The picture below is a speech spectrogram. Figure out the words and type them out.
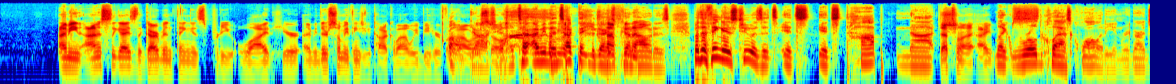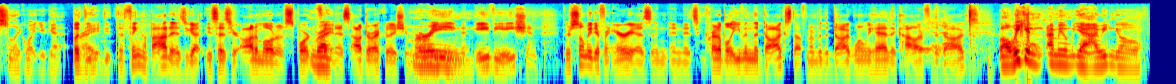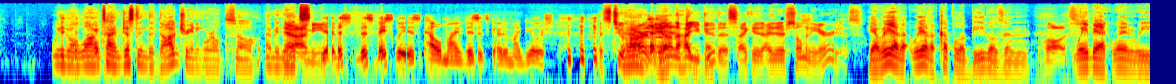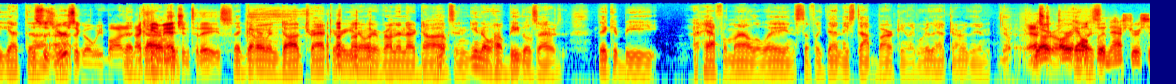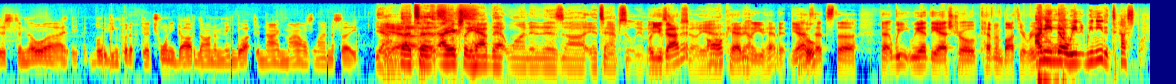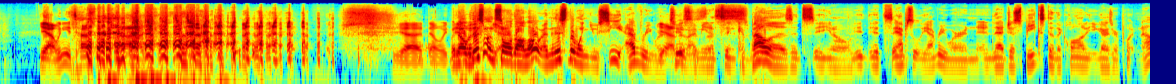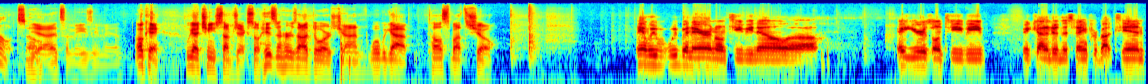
I mean, honestly, guys, the Garmin thing is pretty wide here. I mean, there's so many things you could talk about. We'd be here for Oh hours. gosh, so yeah. Te- I mean the tech that you guys put gonna- out is, but the thing is too is it's it's it's top notch. that's what I, I like world class quality in regards to like what you get. But right? the, the, the thing about it is, you got it says here automotive, sport and Right. fitness, outdoor recreation, marine, Marine. aviation. There's so many different areas, and, and it's incredible. Even the dog stuff. Remember the dog one we had, the collar for the dogs. well, we can. I mean, yeah, we can go. We can go a long time just in the dog training world. So I mean, Yeah, that's I mean, Yeah, this this basically is how my visits go to my dealers. it's too hard. Man. I don't know how you do this. Like, I, there's so many areas. Yeah, we have a, we have a couple of beagles, and Well, this- way back when we got the this was uh, years ago we bought it. the I can't imagine today's. the Garmin dog tracker. You know, we're running our dogs, and you know how beagles are. They could be a half a mile away and stuff like that, and they stop barking. Like, where the heck are they? And Astro. Our, our Alpha was- and Astro system, they'll uh, I believe you can put up to 20 dogs on them, and they can go up to nine miles line of sight. yeah. Yeah, that's a. this I actually have that one, and it is. Uh, it's absolutely amazing. Oh, you got it? So yeah. Oh, okay. I didn't Yep. know you had it. Yeah, Cool. that's the that we we had the Astro. Kevin bought the original. I mean, no, we we need a test one. Yeah, we need a test one, Josh. yeah, no, we But did. no, but this one's yeah. sold all over. I mean, this is the one you see everywhere Yeah, too. I mean, it's in sweet- Cabela's. It's you know, it, it's absolutely everywhere, and, and that just speaks to the quality you guys are putting out. So Yeah, it's amazing, man. Okay, we got to change subjects. So his and hers outdoors, John. What we got? Tell us about the show. Man, we we've been airing on TV now, uh, eight years on TV. Been kind of doing this thing for about ten.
